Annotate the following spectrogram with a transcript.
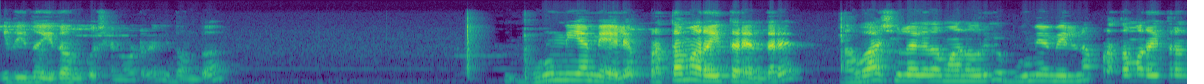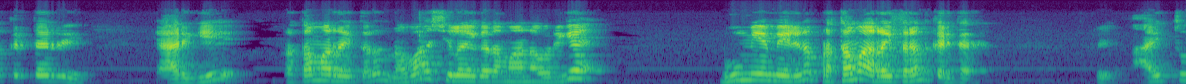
ಇದು ಇದು ಇದೊಂದು ಕ್ವಶನ್ ನೋಡ್ರಿ, ಇದೊಂದು. ಭೂಮಿಯ ಮೇಲೆ ಪ್ರಥಮ ರೈತರೆಂದರೆ ನವಾಶಿಲಾಗದ ಮಾನವರಿಗೆ ಭೂಮಿಯ ಮೇಲಿನ ಪ್ರಥಮ ರೈತರಂತ ಕರಿತಾರ್ರಿ ಯಾರಿಗೆ? ಪ್ರಥಮ ರೈತರು ನವಾಶಿಲಾಯುಗದ ಮಾನವರಿಗೆ ಭೂಮಿಯ ಮೇಲಿನ ಪ್ರಥಮ ರೈತರಂತ ಕರೀತಾರೆ. ಆಯಿತು.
